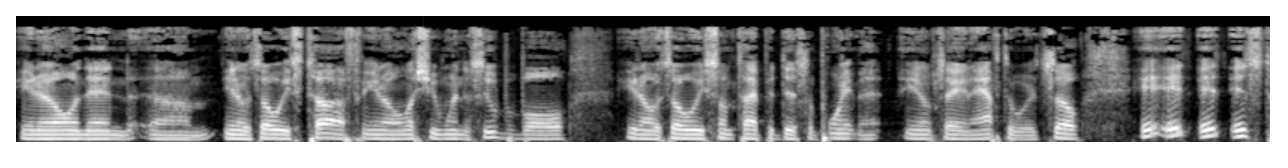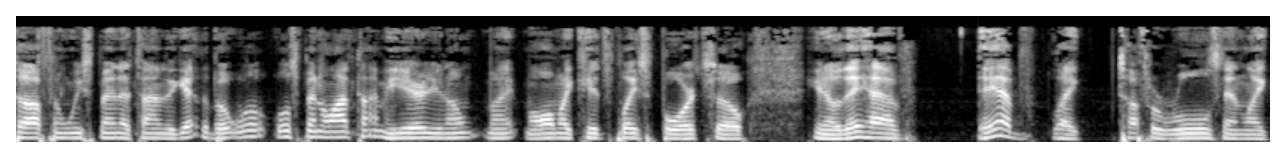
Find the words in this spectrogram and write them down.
you know, and then, um, you know, it's always tough, you know, unless you win the Super Bowl, you know, it's always some type of disappointment, you know I'm saying, afterwards. So it, it, it's tough and we spend that time together, but we'll, we'll spend a lot of time here. You know, my, all my kids play sports. So, you know, they have, they have like tougher rules than like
